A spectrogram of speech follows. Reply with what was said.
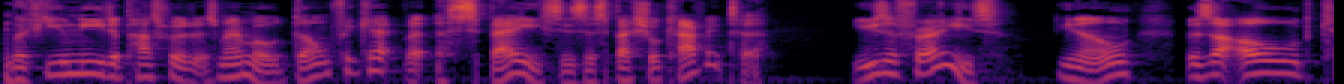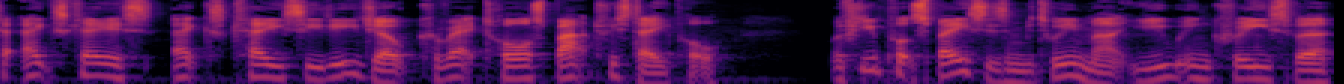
but if you need a password that's memorable, don't forget that a space is a special character. Use a phrase. You know, there's that old XK, XKCD joke, correct horse battery staple. If you put spaces in between that, you increase the,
